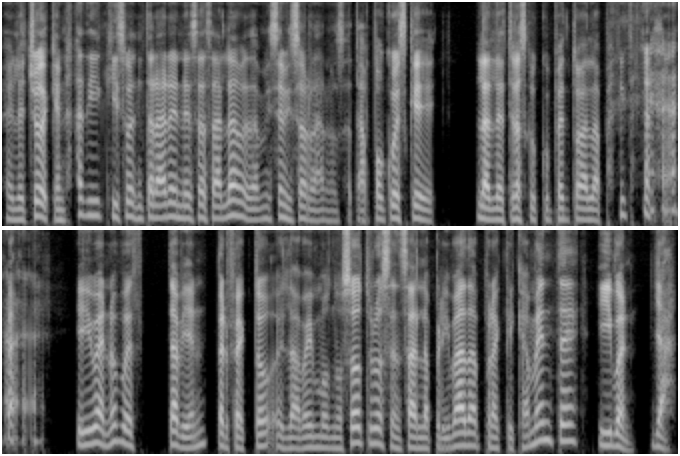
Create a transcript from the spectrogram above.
el hecho de que nadie quiso entrar en esa sala, a mí se me hizo raro. O sea, tampoco es que las letras que ocupen toda la película. y bueno, pues está bien, perfecto. La vemos nosotros en sala privada prácticamente. Y bueno, ya.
